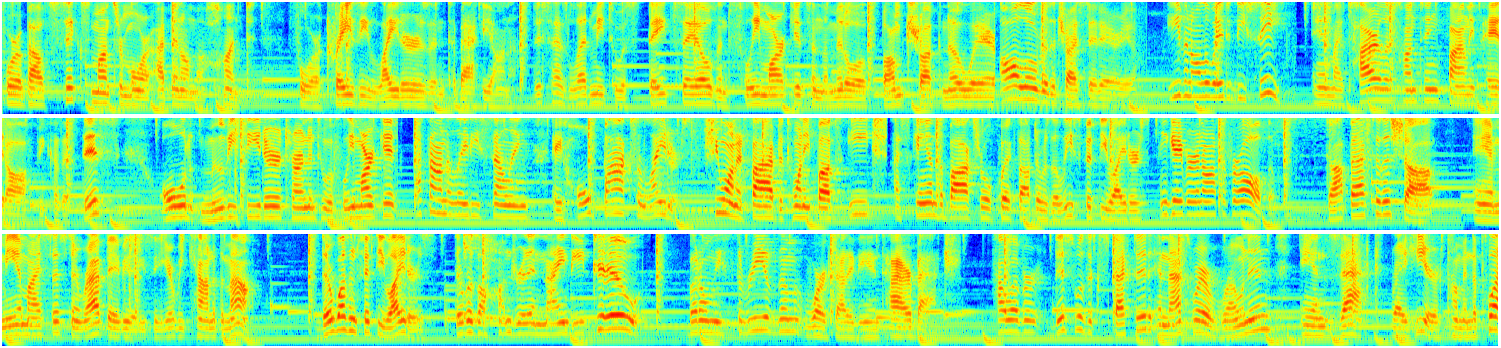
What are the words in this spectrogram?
For about six months or more, I've been on the hunt for crazy lighters and tobacciana. This has led me to estate sales and flea markets in the middle of bump truck nowhere, all over the tri-state area, even all the way to DC. And my tireless hunting finally paid off because at this old movie theater turned into a flea market, I found a lady selling a whole box of lighters. She wanted five to 20 bucks each. I scanned the box real quick, thought there was at least 50 lighters, and gave her an offer for all of them. Got back to the shop, and me and my assistant, Rat Baby, that you see here, we counted them out. There wasn't 50 lighters, there was 192, but only three of them worked out of the entire batch. However, this was expected, and that's where Ronan and Zach right here come into play.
